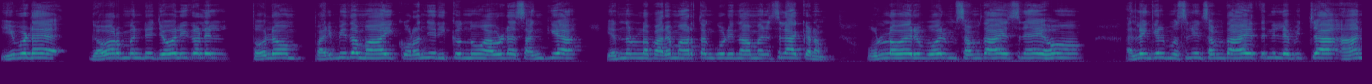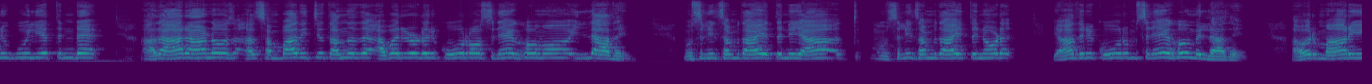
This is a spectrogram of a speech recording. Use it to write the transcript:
ഇവിടെ ഗവൺമെന്റ് ജോലികളിൽ തൊലവും പരിമിതമായി കുറഞ്ഞിരിക്കുന്നു. അവരുടെ സംഖ്യ എന്നുള്ള പരമാർത്ഥം കൂടി നാം മനസ്സിലാക്കണം. ഉള്ളവർ പോലും സമുദായ സ്നേഹവും അല്ലെങ്കിൽ മുസ്ലിം സമുദായത്തിന് ലഭിച്ച ആനുകൂല്യത്തിന്റെ അത് സമ്പാദിച്ച് തന്നത് അവരോടൊരു കൂറോ സ്നേഹമോ ഇല്ലാതെ. മുസ്ലിം സമുദായത്തിന് യാ മുസ്ലിം സമുദായത്തിനോട് യാതൊരു കൂറും സ്നേഹവുമില്ലാതെ അവർ മാറി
